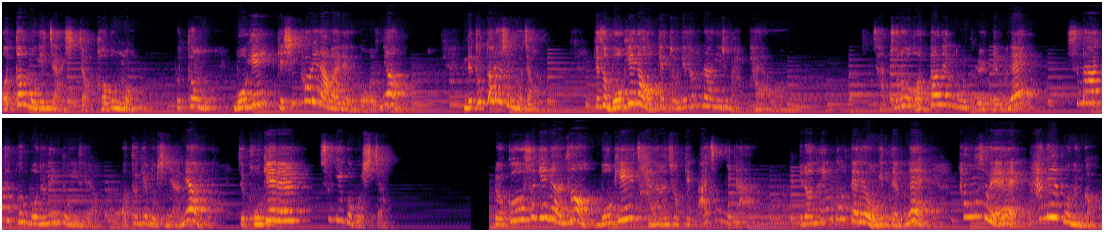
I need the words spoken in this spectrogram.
어떤 목인지 아시죠? 거북목. 보통 목이 이렇게 시컬이 나와야 되는 거거든요. 근데 뚝 떨어진 거죠. 그래서 목이나 어깨 쪽이 상당히 좀 아파요. 자, 주로 어떤 행동들 때문에 스마트폰 보는 행동이세요? 어떻게 보시냐면 이제 고개를 숙이고 보시죠. 그리고 숙이면서 목이 자연스럽게 빠집니다. 이런 행동 때문에 오기 때문에 평소에 하늘 보는 거,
